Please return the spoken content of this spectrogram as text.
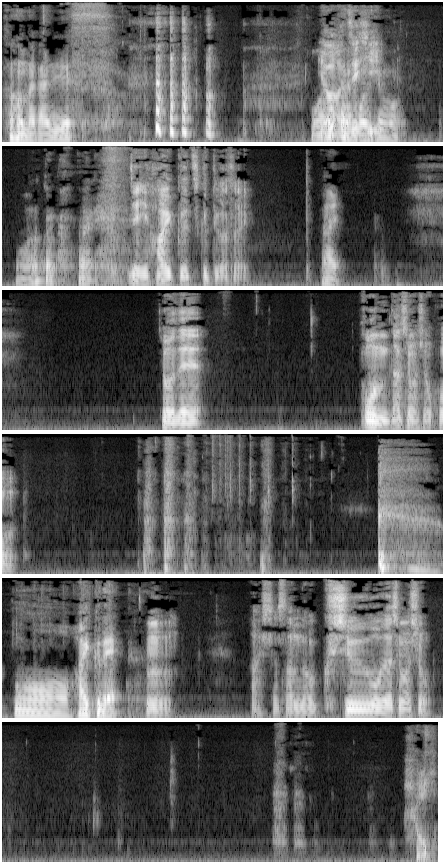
そんな感じです。終わろうかな、いやぜひ今週も。終わろうかな。はい。ぜひ俳句作ってください。はい。それで、本出しましょう、本。おー、俳句で。うん。明日さんの句集を出しましょう。はい。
